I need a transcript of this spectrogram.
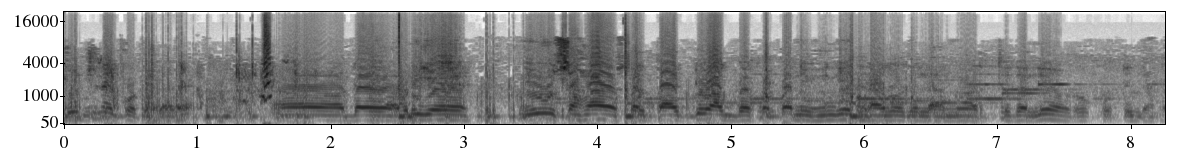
ಸೂಚನೆ ಕೊಟ್ಟಿದ್ದಾರೆ. ಅವರಿಗೆ ನೀವು ಸಹ ಸ್ವಲ್ಪ ಆಕ್ಟಿವ್ ಆಗಬೇಕಪ್ಪ ನೀವು ಹಿಂಗೆ ಆಗೋದಿಲ್ಲ ಅನ್ನೋ ಅರ್ಥದಲ್ಲಿ ಅವರು ಕೊಟ್ಟಿದ್ದಾರೆ.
